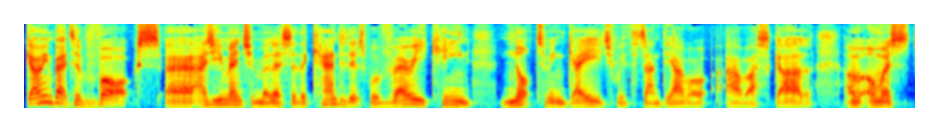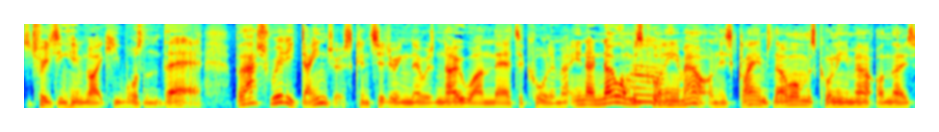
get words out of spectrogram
Going back to Vox, uh, as you mentioned, Melissa, the candidates were very keen not to engage with Santiago Abascal, um, almost treating him like he wasn't there. But that's really dangerous, considering there was no one there to call him out. You know, no one was calling him out on his claims. No one was calling him out on those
